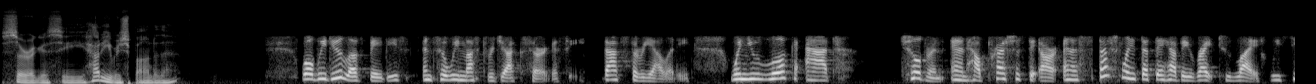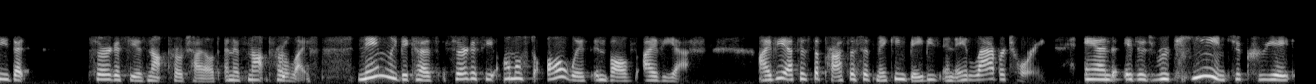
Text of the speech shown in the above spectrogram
surrogacy? How do you respond to that? Well, we do love babies, and so we must reject surrogacy. That's the reality. When you look at children and how precious they are, and especially that they have a right to life, we see that surrogacy is not pro child and it's not pro life, namely because surrogacy almost always involves IVF. IVF is the process of making babies in a laboratory, and it is routine to create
